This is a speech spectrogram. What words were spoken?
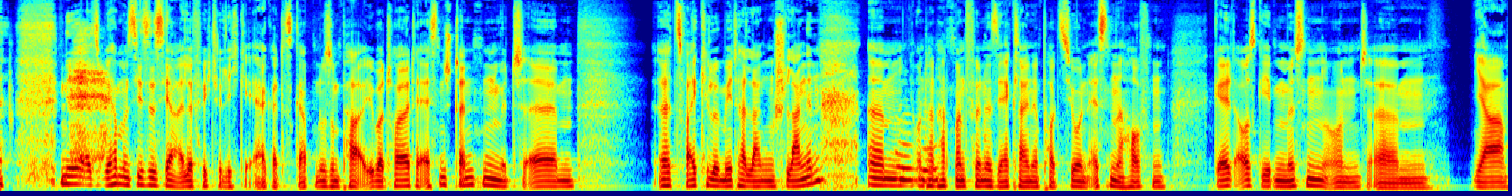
nee, also wir haben uns dieses Jahr alle fürchterlich geärgert. Es gab nur so ein paar überteuerte Essenständen mit ähm, äh, zwei Kilometer langen Schlangen. Ähm, mhm. Und dann hat man für eine sehr kleine Portion Essen einen Haufen Geld ausgeben müssen. Und ähm, ja,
